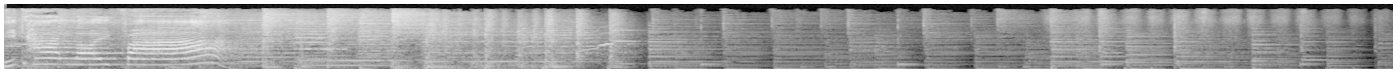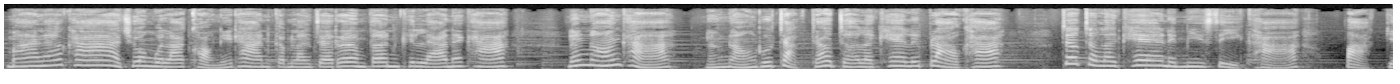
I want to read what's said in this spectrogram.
นิทานลอยฟ้า มาแล้วค่ะ ช่วงเวลาของนิทานกำลังจะเริ่มต้นขึ้นแล้วนะคะ น้องๆค่ะ น้องๆรู้จักเจ้าจระเข้หรือเปล่าคะเจ้าจระเข้เนี่ยมีสี่ขา ปากย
